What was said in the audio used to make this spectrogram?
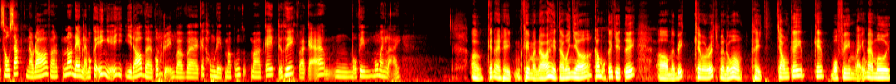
sâu sắc nào đó và nó đem lại một cái ý nghĩa gì đó về cốt truyện và về cái thông điệp mà cũng mà cái tiểu thuyết và cả bộ phim muốn mang lại ừ cái này thì khi mà nói thì tao mới nhớ có một cái chi tiết. Uh, mày biết Cambridge mà đúng không? Thì trong cái cái bộ phim bản 30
